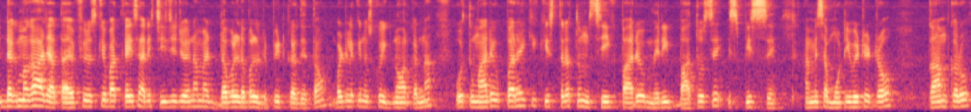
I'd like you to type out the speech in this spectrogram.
डगमगा आ जाता है। फिर उसके बाद कई सारी चीज़ें जो है ना, मैं डबल डबल रिपीट कर देता हूँ। बट लेकिन उसको इग्नोर करना, वो तुम्हारे ऊपर है कि किस तरह तुम सीख पा रहे हो मेरी बातों से स्पीच से। हमेशा मोटिवेटेड रहो, काम करो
